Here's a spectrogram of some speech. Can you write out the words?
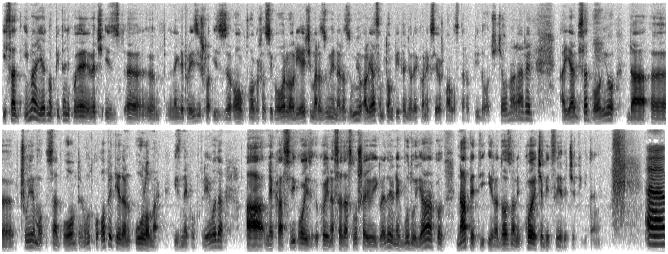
i sad ima jedno pitanje koje je već iz, e, negdje proizišlo iz ovog tvoga što si govorila o riječima, razumiju ne razumiju, ali ja sam tom pitanju rekao nek se još malo strpi, doći će ono na red. A ja bi sad volio da e, čujemo sad u ovom trenutku opet jedan ulomak iz nekog prijevoda, a neka svi koji, koji nas sada slušaju i gledaju, nek budu jako napeti i radoznali koje će biti sljedeće pitanje. Eh,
